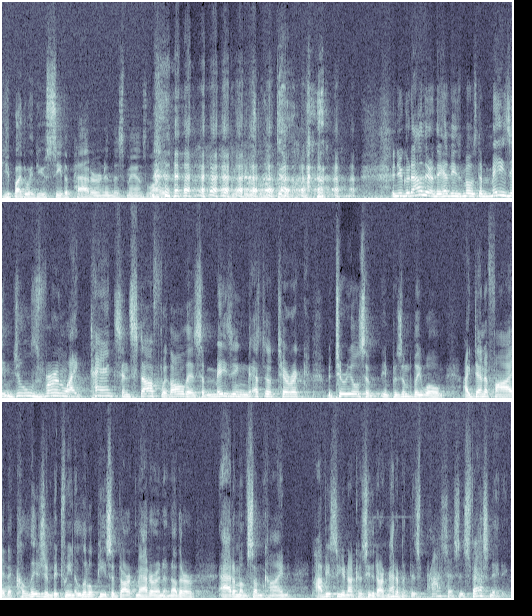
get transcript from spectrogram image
You, by the way, do you see the pattern in this man's life? and you go down there, and they have these most amazing Jules Verne-like tanks and stuff with all this amazing esoteric materials that presumably will identify the collision between a little piece of dark matter and another atom of some kind. Obviously, you're not going to see the dark matter, but this process is fascinating.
